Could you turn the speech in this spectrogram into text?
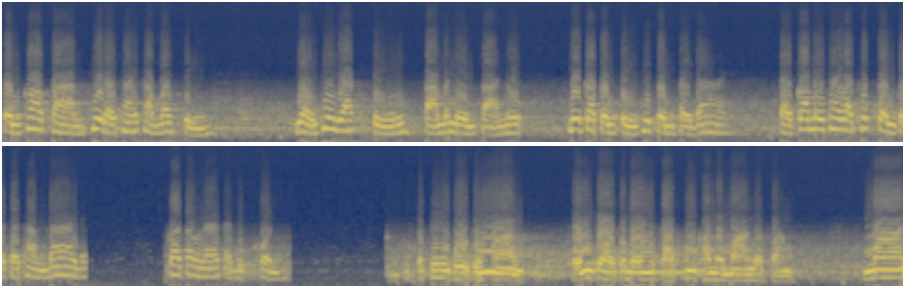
เป็นข้อความที่เราใช้คำว่าสิงอย่างที่ยักษ์สิงสามเณรสานุนี่ก็เป็นสิ่งที่เป็นไปได้ แต่ก็ไม่ใช่ว่าทุกคนจะกระทำได้ ก็ต้องแล้วแต่บุคคลตะกี้พูดถึงมาร ผมจะแสดงศัพท์ของคำว่ามารให้ฟัง มาร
